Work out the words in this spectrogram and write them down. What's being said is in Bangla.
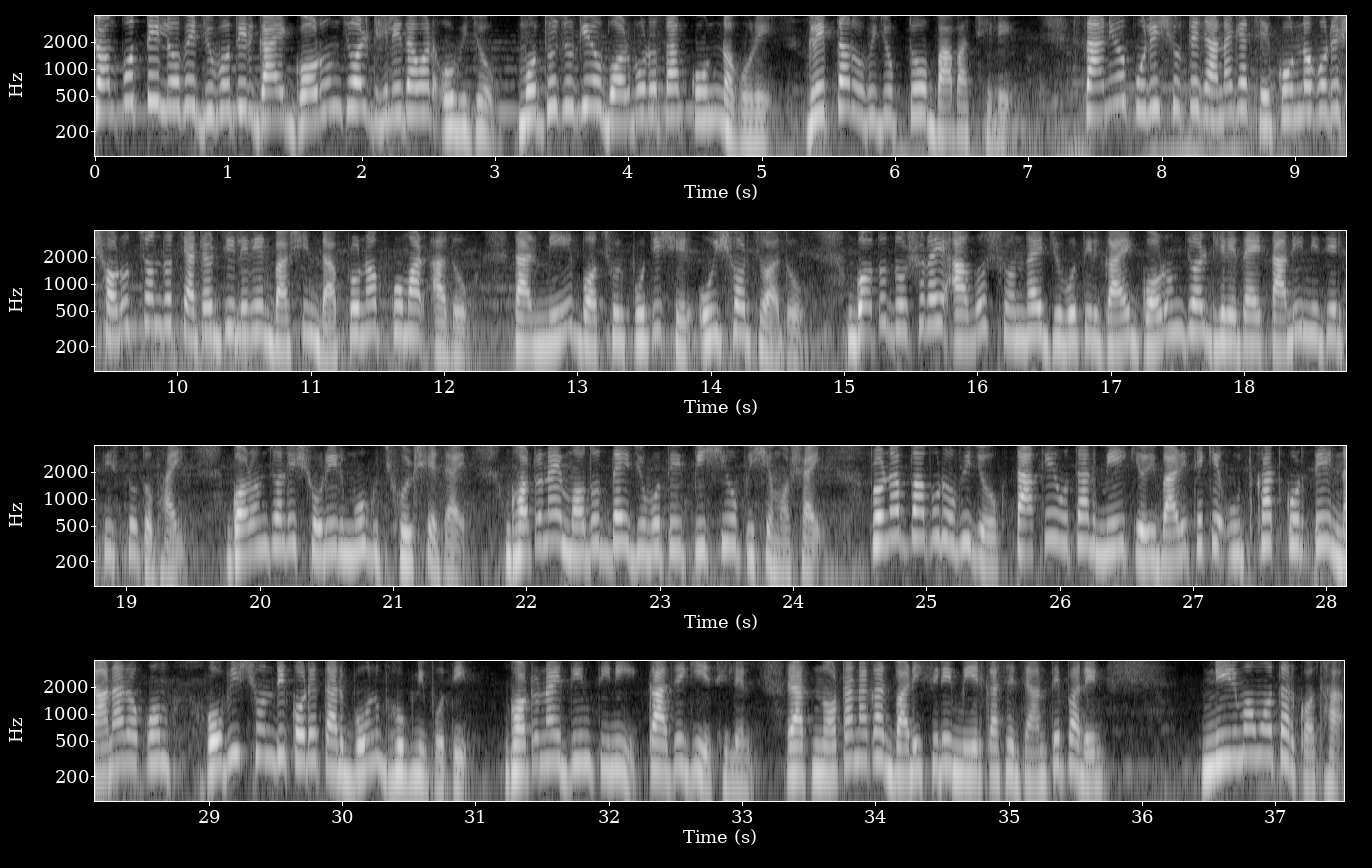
সম্পত্তির লোভে যুবতীর গায়ে গরম জল ঢেলে দেওয়ার অভিযোগ। মধ্যযুগীয় বর্বরতা কোন্নগরে গ্রেপ্তার অভিযুক্ত বাবা ছেলে। স্থানীয় পুলিশ সূত্রে জানা গেছে, কোন্নগরের শরৎচন্দ্র চ্যাটার্জি লেনের বাসিন্দা প্রণব কুমার আদক, তার মেয়ে বছর পঁচিশের ঐশ্বর্য আদক। গত দোসরাই আগস্ট সন্ধ্যায় যুবতীর গায়ে গরম জল ঢেলে দেয় তারই নিজের পিস্তুত ভাই। গরম জলে শরীর মুখ ঝলসে যায়। ঘটনায় মদত দেয় যুবতীর পিসি ও পিসে মশাই প্রণব বাবুর অভিযোগ, তাকে ও তার মেয়েকে ওই বাড়ি থেকে উৎখাত করতে নানা রকম অভিসন্ধি করে তার বোন ভগ্নিপতি। ঘটনায় দিন তিনি কাজে গিয়েছিলেন। রাত নটা নাগাদ বাড়ি ফিরে মেয়ের কাছে জানতে পারেন নির্মমতার কথা।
